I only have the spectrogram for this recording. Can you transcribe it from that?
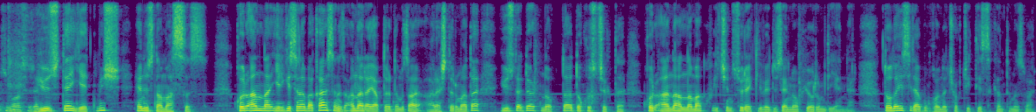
kim ulaşacak? Yüzde yetmiş henüz namazsız. Kur'an'la ilgisine bakarsanız ANAR'a yaptırdığımız araştırmada %4.9 çıktı. Kur'an'ı anlamak için sürekli ve düzenli okuyorum diyenler. Dolayısıyla bu konuda çok ciddi sıkıntımız var.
